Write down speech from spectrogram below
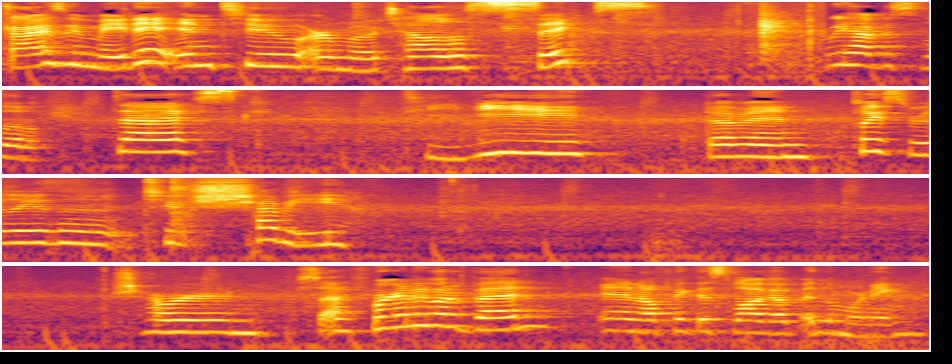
Guys, we made it into our Motel 6. We have this little desk, TV, Devin. Place really isn't too shabby. Shower and stuff. We're gonna go to bed and I'll pick this vlog up in the morning.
